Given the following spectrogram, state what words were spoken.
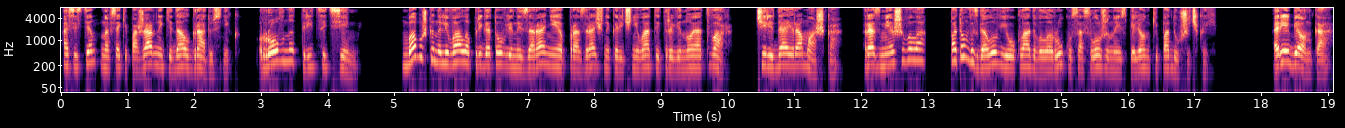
ассистент на всякий пожарный кидал градусник. Ровно 37. Бабушка наливала приготовленный заранее прозрачный коричневатый травяной отвар, череда и ромашка, размешивала, потом в изголовье укладывала руку со сложенной из пеленки подушечкой. «Ребенка!»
